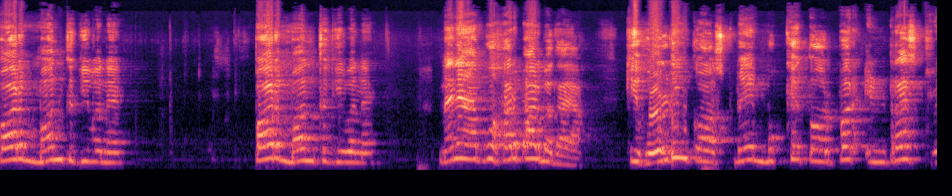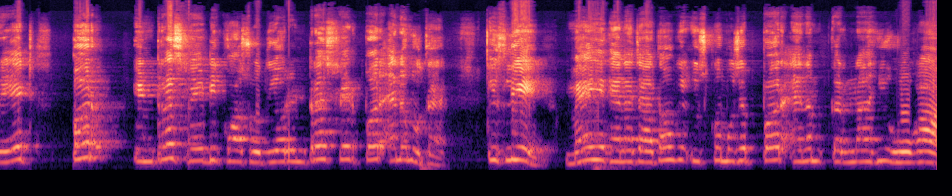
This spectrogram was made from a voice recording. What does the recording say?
पर मंथ गिवन है। पर मंथ गिवन है। मैंने आपको हर बार बताया कि होल्डिंग कॉस्ट में मुख्य तौर पर इंटरेस्ट रेट पर इंटरेस्ट रेट ही कॉस्ट होती है और इंटरेस्ट रेट पर एनम होता है। इसलिए मैं ये कहना चाहता हूँ कि इसको मुझे पर एनम करना ही होगा,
